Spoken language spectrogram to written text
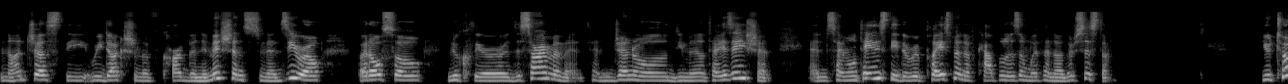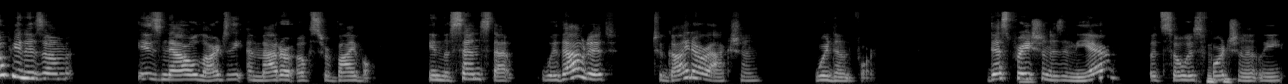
not just the reduction of carbon emissions to net zero, but also nuclear disarmament and general demilitarization, and simultaneously the replacement of capitalism with another system. Utopianism is now largely a matter of survival in the sense that without it to guide our action, we're done for. Desperation is in the air, but so is fortunately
